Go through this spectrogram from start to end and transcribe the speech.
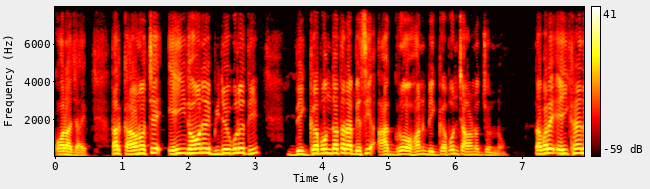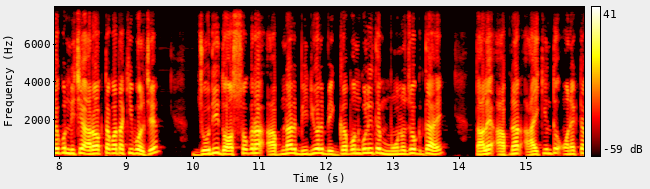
করা যায়। তার কারণ হচ্ছে এই ধরনের ভিডিওগুলোতে বিজ্ঞাপনদাতারা বেশি আগ্রহ হন বিজ্ঞাপন চালানোর জন্য। তারপরে এইখানে দেখুন, নিচে আরও একটা কথা কি বলছে? যদি দর্শকরা আপনার ভিডিওর বিজ্ঞাপনগুলিতে মনোযোগ দেয়, তাহলে আপনার আয় কিন্তু অনেকটা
